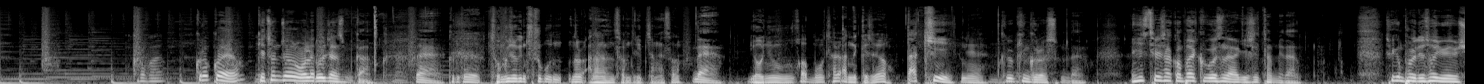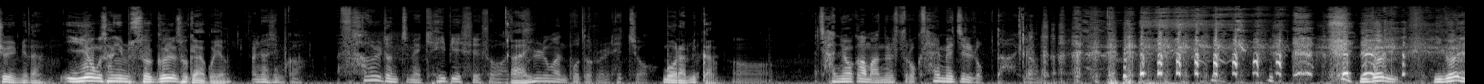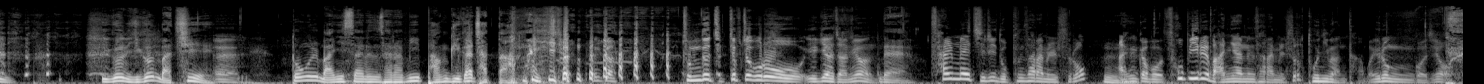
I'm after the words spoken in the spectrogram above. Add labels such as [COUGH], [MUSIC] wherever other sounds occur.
그런가요? 그럴 거예요. 개천절 원래 놀지 않습니까? 네. 근데 정기적인 출근을 안 하는 사람들 입장에서 네. 연휴가 뭐 잘 안 느껴져요. 딱히 예. 그렇긴 그렇습니다. 히스테리 사건 파일 그것은 알기 싫답니다. 최근 프로듀서 UMCU입니다. 이용 상임수석을 소개하고요. 안녕하십니까. 사흘 전쯤에 KBS에서 아주 아이. 훌륭한 보도를 했죠. 뭐랍니까? 어, 자녀가 많을수록 삶의 질 높다. 이런. [LAUGHS] 이건 이건 이건 이건 마치 예. 똥을 많이 싸는 사람이 방귀가 잦다. [LAUGHS] 그러니까 좀 더 직접적으로 얘기하자면 네. 삶의 질이 높은 사람일수록 음. 아 그러니까 뭐 소비를 많이 하는 사람일수록 돈이 많다. 뭐 이런 거죠. [LAUGHS]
